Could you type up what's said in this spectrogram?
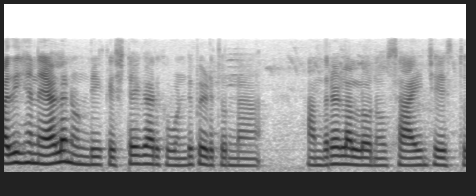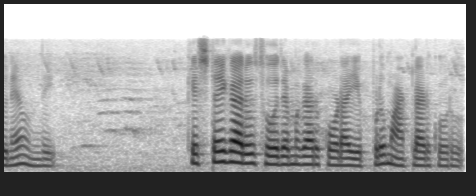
పదిహేనేళ్ళ నుండి కృష్ణయ్య గారికి వండి పెడుతున్న అందరిళ్ళలోనూ సాయం చేస్తూనే ఉంది. కిష్టయ్య గారు సోదమ్మ గారు కూడా ఎప్పుడూ మాట్లాడుకోరు.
